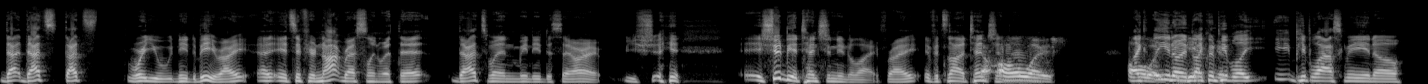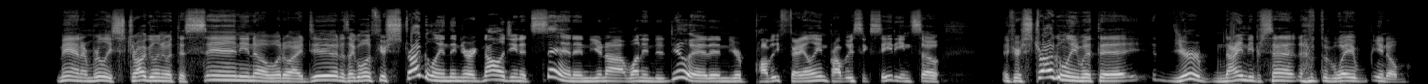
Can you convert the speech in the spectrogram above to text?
that that's that's where you need to be, right? Uh, it's if you're not wrestling with it, that's when we need to say, all right, you should it should be attention in your life, right? If it's not attention, always. Like always. you know, like when people like people ask me, you know, man, I'm really struggling with this sin. You know, what do I do? And it's like, well, if you're struggling, then you're acknowledging it's sin and you're not wanting to do it and you're probably failing, probably succeeding. So if you're struggling with it, you're 90% of the way, you know,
